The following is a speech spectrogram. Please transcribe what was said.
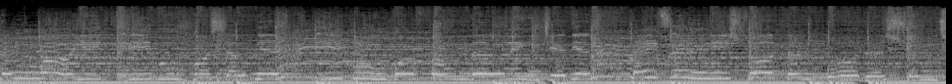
认我已抵不过想念，过风的临界点。每次你说等我的瞬间。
